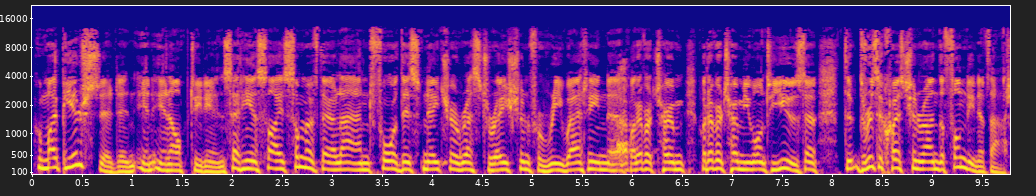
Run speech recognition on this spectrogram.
who might be interested in, in, in opting in, setting aside some of their land for this nature restoration, for rewetting, uh, whatever term, whatever term you want to use. Now, th- there is a question question around the funding of that.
